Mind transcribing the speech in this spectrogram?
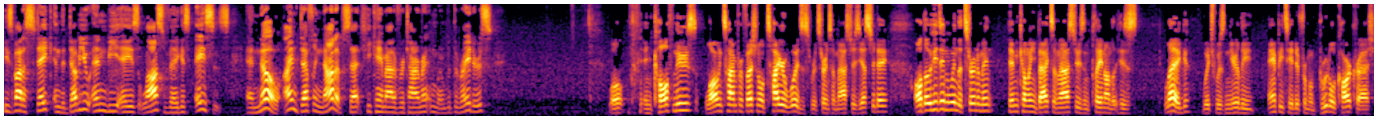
he's bought a stake in the WNBA's Las Vegas Aces. And no, I'm definitely not upset he came out of retirement and went with the Raiders. Well, in golf news, longtime professional Tiger Woods returned to Masters yesterday. Although he didn't win the tournament, him coming back to Masters and playing on his leg, which was nearly amputated from a brutal car crash,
